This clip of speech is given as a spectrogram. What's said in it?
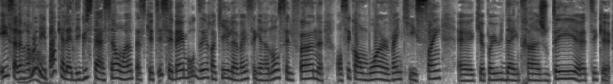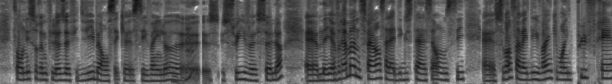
Et ça a vraiment Wow. un impact à la dégustation, hein, parce que tu sais, c'est bien beau de dire, ok, le vin c'est grano, c'est le fun. On sait qu'on boit un vin qui est sain, euh, qui a pas eu d'intrants ajoutés. euh, tu sais que si on est sur une philosophie de vie, ben on sait que ces vins-là euh, su- suivent cela. Euh, mais il y a vraiment une différence à la dégustation aussi. Euh, souvent, ça va être des vins qui vont être plus frais,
